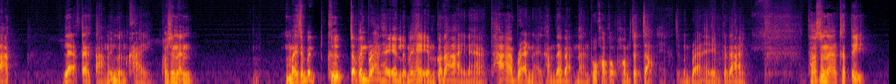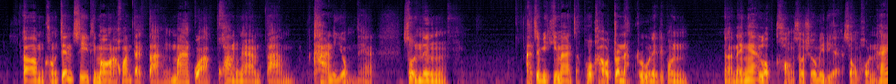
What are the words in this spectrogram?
ลักษณ์ และแตกต่างไม่เหมือนใคร เพราะฉะนั้นไม่จำเป็นคือจะเป็นแบรนด์ high-end หรือไม่ high-end ก็ได้นะฮะถ้าแบรนด์ไหนทำได้แบบนั้น พวกเขาก็พร้อมจะจ่ายจะเป็นแบรนด์ high-end ก็ได้ ทัศนคติของ Gen Z ที่มองหาความแตกต่างมากกว่าความงามตามค่านิยมนะฮะส่วนหนึ่งอาจจะมีที่มาจากพวกเขาตระหนักรู้ในอิทธิพลในแง่ลบของโซเชียลมีเดียส่งผลให้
